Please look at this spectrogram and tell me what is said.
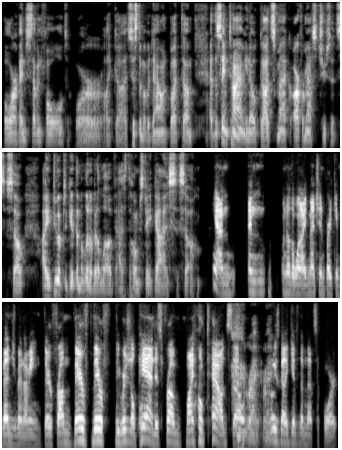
or Avenged Sevenfold or like uh, System of a Down. But um, at the same time, you know, Godsmack are from Massachusetts, so I do have to give them a little bit of love as the home state guys. So Yeah, and and another one I mentioned, Breaking Benjamin. I mean, they're from they're they're the original band is from my hometown, so right, right. always got to give them that support.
